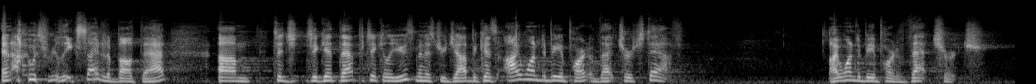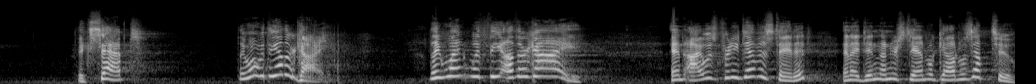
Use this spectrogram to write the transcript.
And I was really excited about that um, to, to get that particular youth ministry job because I wanted to be a part of that church staff. I wanted to be a part of that church. Except they went with the other guy. They went with the other guy. And I was pretty devastated, and I didn't understand what God was up to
